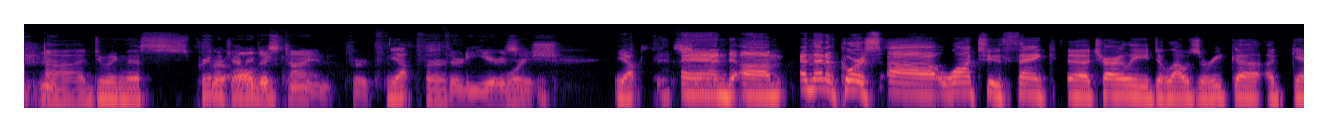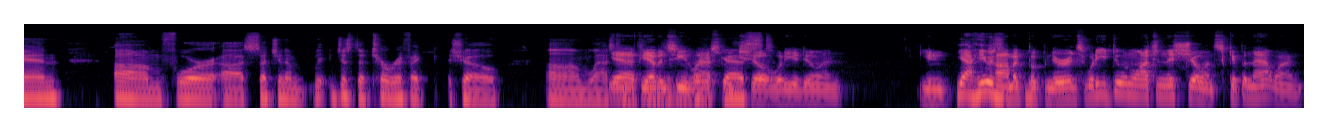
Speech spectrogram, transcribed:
uh doing this pretty for much all every this time for Yep, for 30 years ish. yep. and um and then of course uh want to thank uh Charlie de Lauzirika again um for uh such an um, just a terrific show um last yeah, if you haven't seen last week's show, what are you doing? You yeah he was comic book nerds, what are you doing watching this show and skipping that one?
